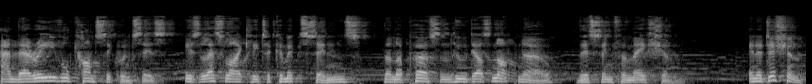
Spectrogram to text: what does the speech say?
and their evil consequences, is less likely to commit sins than a person who does not know this information. In addition,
